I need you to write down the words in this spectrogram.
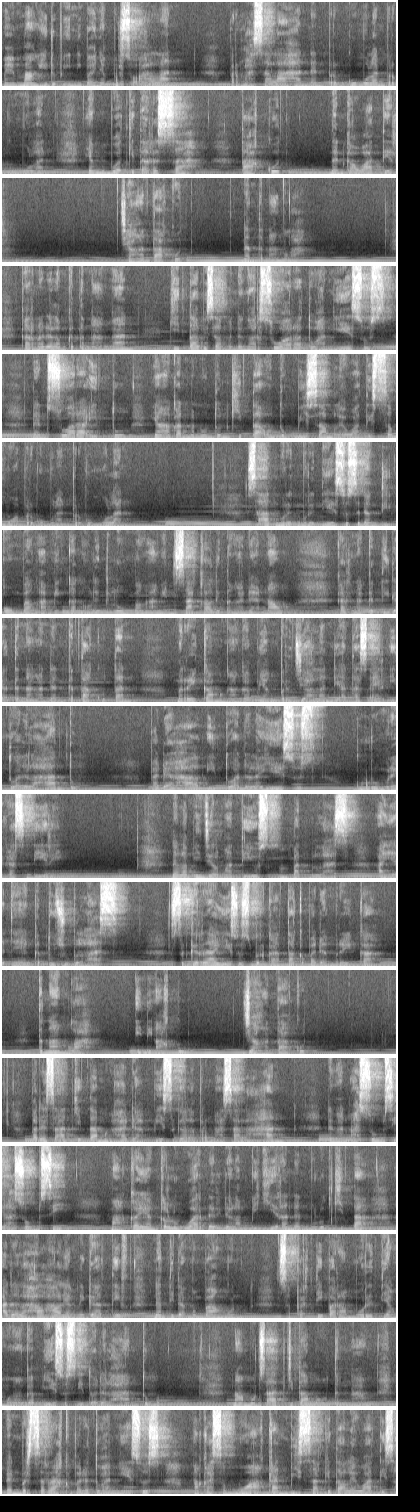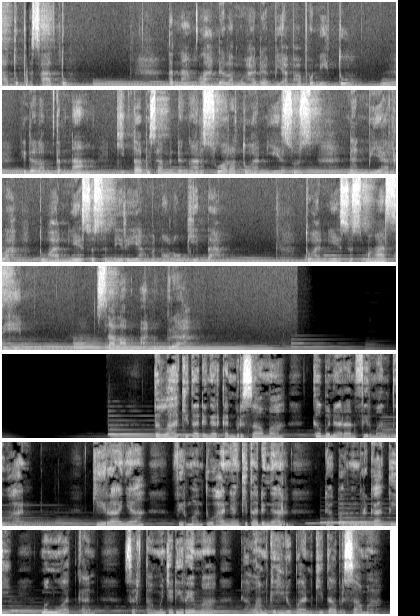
Memang hidup ini banyak persoalan, permasalahan dan pergumulan-pergumulan yang membuat kita resah, takut, dan khawatir. Jangan takut dan tenanglah. Karena dalam ketenangan kita bisa mendengar suara Tuhan Yesus dan suara itu yang akan menuntun kita untuk bisa melewati semua pergumulan-pergumulan saat murid-murid Yesus sedang diombang-ambingkan oleh gelombang angin sakal di tengah danau, karena ketidaktenangan dan ketakutan, mereka menganggap yang berjalan di atas air itu adalah hantu. Padahal itu adalah Yesus, guru mereka sendiri. Dalam Injil Matius 14 ayatnya yang ke-17, segera Yesus berkata kepada mereka, "Tenanglah, ini aku." jangan takut. Pada saat kita menghadapi segala permasalahan dengan asumsi-asumsi, maka yang keluar dari dalam pikiran dan mulut kita adalah hal-hal yang negatif dan tidak membangun, seperti para murid yang menganggap Yesus itu adalah hantu. Namun, saat kita mau tenang dan berserah kepada Tuhan Yesus, maka semua akan bisa kita lewati satu persatu. Tenanglah dalam menghadapi apa pun itu. Di dalam tenang, kita bisa mendengar suara Tuhan Yesus, dan biarlah Tuhan Yesus sendiri yang menolong kita. Tuhan Yesus mengasihimu. Salam anugerah. Telah kita dengarkan bersama kebenaran firman Tuhan. Kiranya firman Tuhan yang kita dengar dapat memberkati, menguatkan, serta menjadi rema dalam kehidupan kita bersama.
